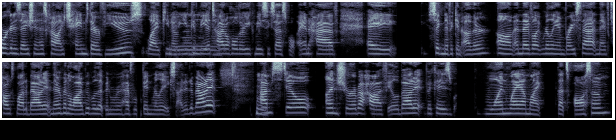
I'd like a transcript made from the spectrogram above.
organization has kind of like changed their views. Like, you know, mm-hmm. you can be a mm. title holder, you can be successful and have a significant other. Um, and they've like really embraced that and they've talked a lot about it. And there have been a lot of people that have been, have been really excited about it. Hmm. I'm still unsure about how I feel about it because one way I'm like, that's awesome.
